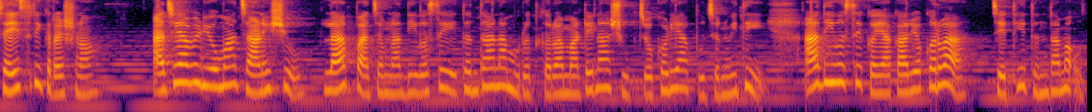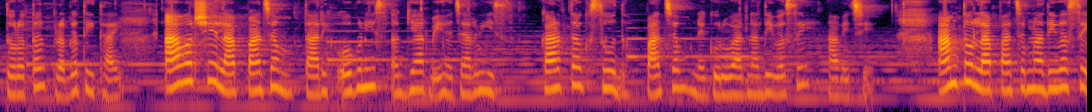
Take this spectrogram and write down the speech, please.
જય શ્રી કૃષ્ણ. આજે આ વિડીયોમાં જાણીશું લાભ પાંચમના દિવસે ધંધાના મુહૂર્ત કરવા માટેના શુભ ચોઘડિયા પૂજન વિધિ. આ દિવસે કયા કાર્યો કરવા? જેથી ધંધામાં ઉત્તરોત્તર પ્રગતિ થાય. આ વર્ષે લાભ પાંચમ તારીખ ઓગણીસ અગિયાર બે હજાર વીસ, કારતક સુદ પાંચમ ને ગુરુવારના દિવસે આવે છે. આમ તો લાભ પાંચમના દિવસે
